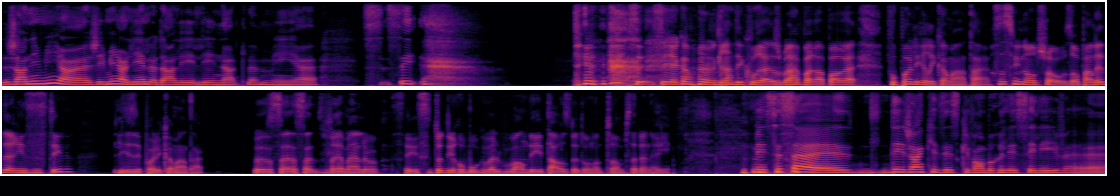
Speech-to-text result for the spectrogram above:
J'en ai mis un... J'ai mis un lien là, dans les, les notes, là, mais euh, c'est... Il y a comme un grand découragement par rapport à. faut pas lire les commentaires. Ça, c'est une autre chose. On parlait de résister. Là. Lisez pas les commentaires. Ça, vraiment, là, c'est tous des robots qui veulent vous vendre des tasses de Donald Trump. Ça donne rien. Mais c'est ça, euh, des gens qui disent qu'ils vont brûler ses livres. euh,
